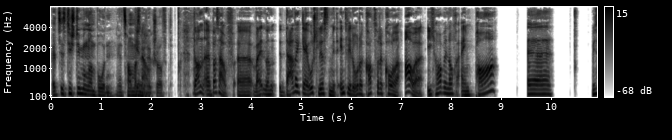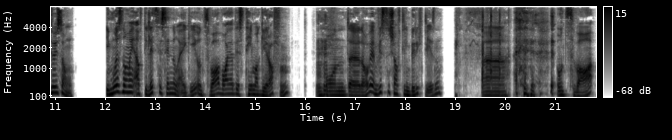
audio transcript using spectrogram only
jetzt ist die Stimmung am Boden. Jetzt haben wir es Genau. wieder geschafft. Dann, äh, pass auf, äh, weil dann da ich gleich anschließen mit entweder oder Katz oder Cola. Aber ich habe noch ein paar, äh, wie soll ich sagen? Ich muss nochmal auf die letzte Sendung eingehen und zwar war ja das Thema Giraffen Mhm. und äh, da habe ich einen wissenschaftlichen Bericht gelesen. äh, und zwar,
